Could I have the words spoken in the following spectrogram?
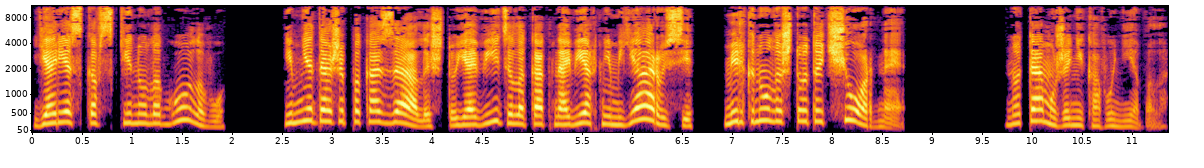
Я резко вскинула голову, и мне даже показалось, что я видела, как на верхнем ярусе мелькнуло что-то черное. Но там уже никого не было.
